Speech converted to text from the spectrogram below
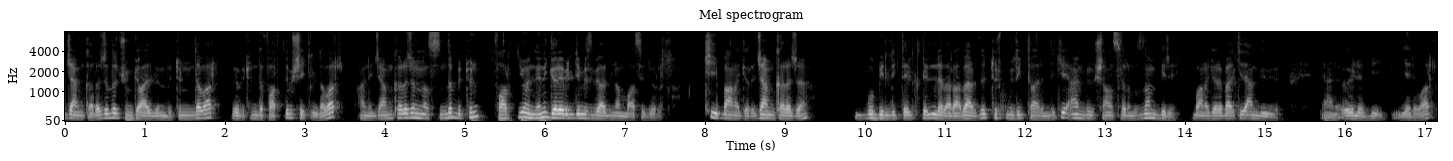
Cem Karaca'da çünkü albüm bütününde var ve bütünde farklı bir şekilde var. Hani Cem Karaca'nın aslında bütün farklı yönlerini görebildiğimiz bir albümden bahsediyoruz. Ki bana göre Cem Karaca bu birliktelikleriyle beraber de Türk müzik tarihindeki en büyük şanslarımızdan biri. Bana göre belki de en büyüğü. Yani öyle bir yeri var.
